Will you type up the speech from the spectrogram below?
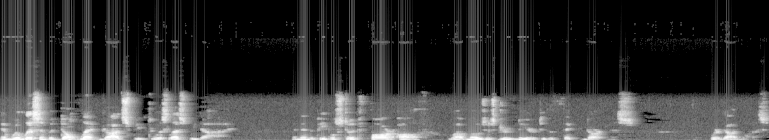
and we'll listen, but don't let God speak to us lest we die. And then the people stood far off while Moses drew near to the thick darkness where God was.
